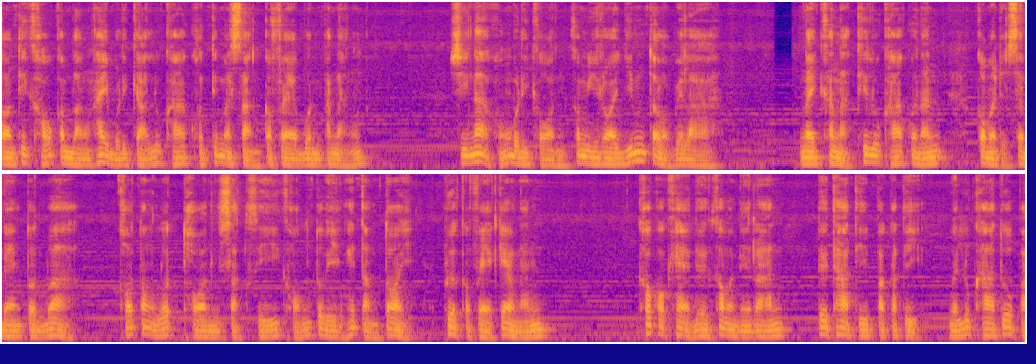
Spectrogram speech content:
ตอนที่เขากำลังให้บริการลูกค้าคนที่มาสั่งกาแฟบนผนัง สีหน้าของบริกรก็มีรอยยิ้มตลอดเวลา ในขณะที่ลูกค้าคนนั้นก็ไม่ได้แสดงตนว่า เขาต้องลดทอนศักดิ์ศรีของตัวเองให้ต่ำต้อย เพื่อกาแฟแก้วนั้น เขาก็แค่เดินเข้ามาในร้าน ด้วยท่าทีปกติเหมือนลูกค้าทั่วไป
